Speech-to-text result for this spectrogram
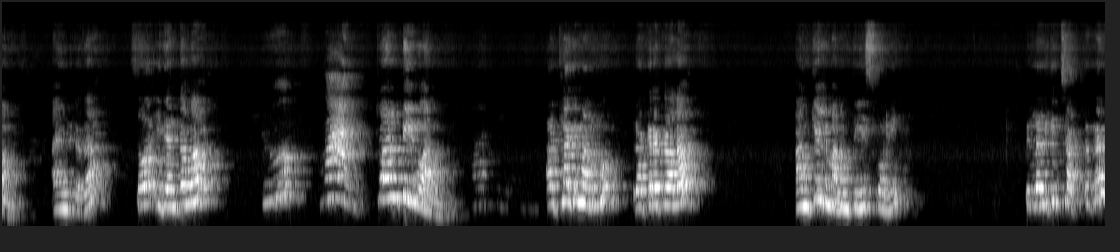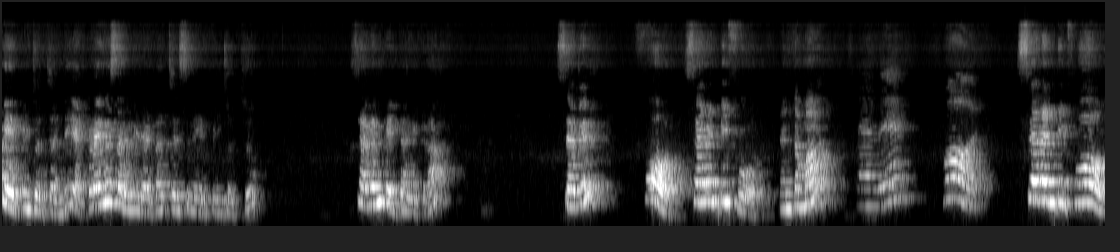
one అయింది కదా? సో ఇది ఎంతమా ట్వంటీ వన్ అట్లాగే మనము రకరకాల అంకెలు మనం తీసుకొని పిల్లలకి చక్కగా నేర్పించవచ్చండి ఎక్కడైనా సరే మీరు అటాచ్ చేసి నేర్పించవచ్చు సెవెన్ పెట్టాను ఇక్కడ. సెవెన్ ఫోర్ సెవెంటీ ఫోర్ ఎంతమ్మా? సెవెంటీ ఫోర్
